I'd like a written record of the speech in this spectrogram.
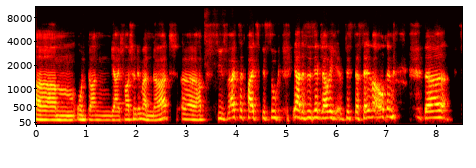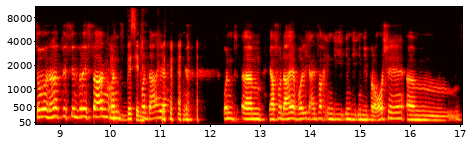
Ähm, und dann, ja, ich war schon immer ein Nerd, äh, habe viel Freizeitparks besucht. Ja, das ist ja, glaube ich, bist ja selber auch ein, da, so, ne, ein bisschen würde ich sagen. Und ein bisschen. von daher, Und ähm, ja, von daher wollte ich einfach in die, in die, in die Branche, ähm,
